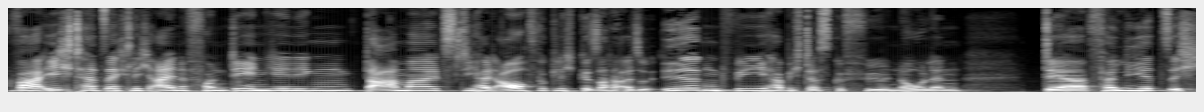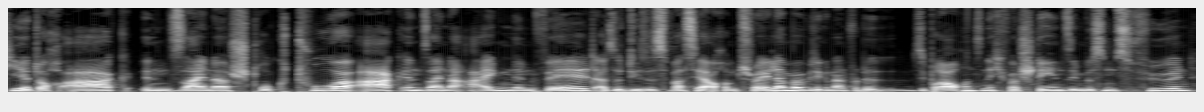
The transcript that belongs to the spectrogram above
war ich tatsächlich eine von denjenigen damals, die halt auch wirklich gesagt hat, also irgendwie habe ich das Gefühl, Nolan der verliert sich hier doch arg in seiner Struktur, arg in seiner eigenen Welt. Also dieses, was ja auch im Trailer mal wieder genannt wurde, sie brauchen es nicht verstehen, sie müssen es fühlen.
